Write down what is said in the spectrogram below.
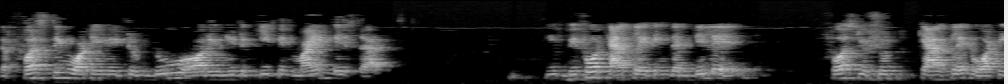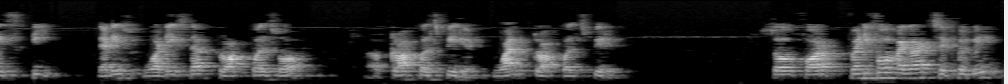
The first thing what you need to do or you need to keep in mind is that before calculating the delay, first you should calculate what is t. That is what is the clock pulse of uh, clock pulse period, one clock pulse period. So for 24 megahertz it will be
